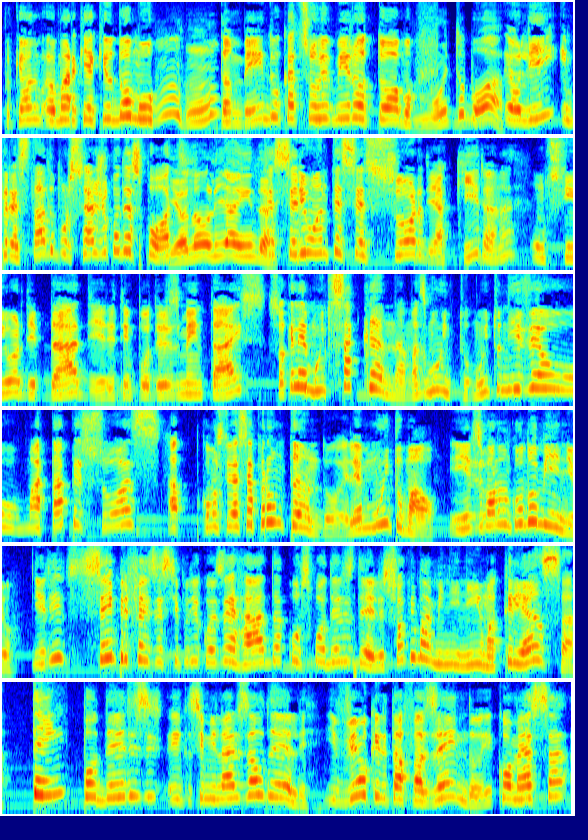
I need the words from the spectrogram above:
Porque eu, eu marquei aqui o Domu. Uhum. Também do Katsuhiro Otomo. Muito boa. Eu li emprestado por Sérgio Codespot. E eu não li ainda. É, Seria um antecessor de Akira, né? Um senhor de idade, ele tem poderes mentais, só que ele é muito sacana, mas muito, muito nível matar pessoas a- como se estivesse aprontando. Ele é muito mal. E eles moram num condomínio. E ele sempre fez esse tipo de coisa errada com os poderes dele. Só que uma menininha, uma criança, tem poderes similares ao dele. E vê o que ele tá fazendo e começa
